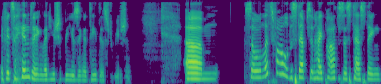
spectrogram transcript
if it's a hinting that you should be using a t-distribution. Um, so let's follow the steps in hypothesis testing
